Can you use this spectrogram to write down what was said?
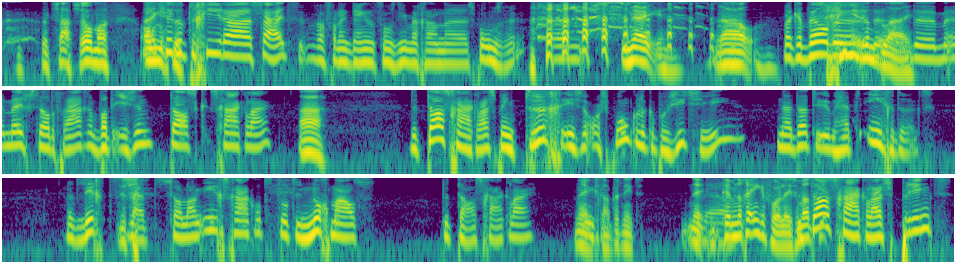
Dat zou zomaar... Maar ik zit op de Gira-site, waarvan ik denk dat ze ons niet meer gaan eh, sponsoren. Ehm, Nee. Nou, maar ik heb wel de, de, blij. de me- meest gestelde vragen. Wat is een task-schakelaar? ah, De taskschakelaar springt terug in zijn oorspronkelijke positie nadat u hem hebt ingedrukt. Het licht Dus- blijft zo lang ingeschakeld tot u nogmaals de taskschakelaar. Nee, ik snap het niet. Nee, ik kan hem nog één keer voorlezen. De Want, taskschakelaar springt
